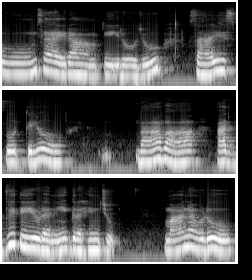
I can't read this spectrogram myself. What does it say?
ఓం సాయిరామ్. ఈరోజు సాయి స్ఫూర్తిలో బాబా అద్వితీయుడని గ్రహించు. మానవుడు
